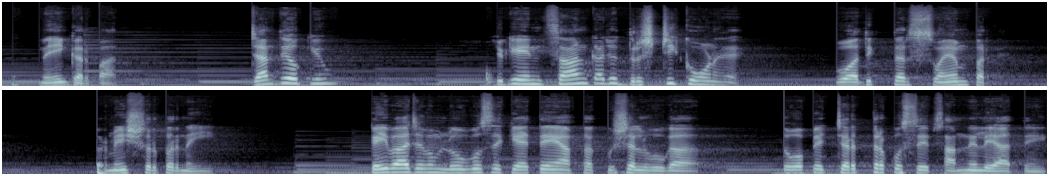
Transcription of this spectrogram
नहीं कर पाते। जानते हो क्यों? क्योंकि इंसान का जो दृष्टिकोण है, वो अधिकतर स्वयं पर है, परमेश्वर पर नहीं। कई बार जब हम लोगों से कहते हैं, आपका कुशल होगा तो वो अपने चरित्र को से सामने ले आते हैं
